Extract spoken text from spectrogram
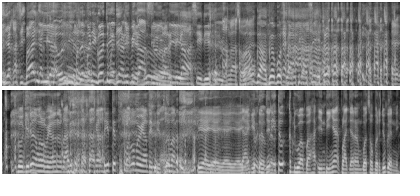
dia kasih banyak. Iya, Padahal gue nyenggol cuma Dia dikit. klarifikasi. Ya. Klarifikasi dia. Enggak Lalu soalnya. gagah bos klarifikasi. eh, gue gini mau megang megang titit, mau gue megang titit lu bang. Iya iya iya iya. Ya gitu. Jadi itu kedua bah intinya pelajaran buat sober juga nih.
